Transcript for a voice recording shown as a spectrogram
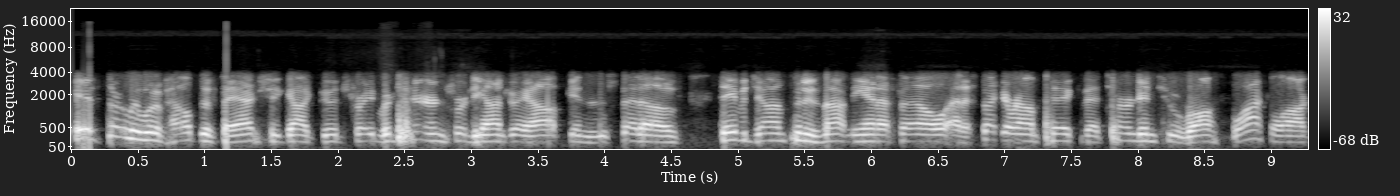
It certainly would have helped if they actually got good trade return for DeAndre Hopkins instead of David Johnson, who's not in the NFL, and a second round pick that turned into Ross Blacklock,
